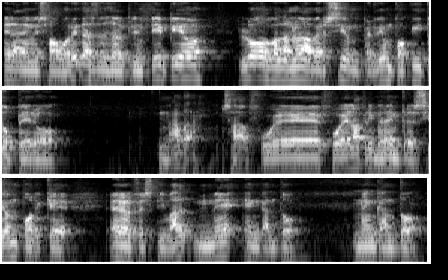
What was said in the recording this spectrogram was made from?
era de mis favoritas desde el principio. Luego con la nueva versión perdí un poquito, pero nada. O sea, fue, fue la primera impresión porque en el festival me encantó. Me encantó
